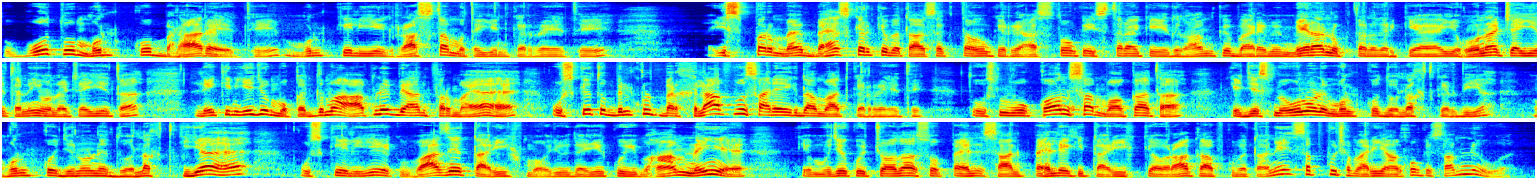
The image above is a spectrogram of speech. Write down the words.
तो वो तो मुल्क को बढ़ा रहे थे, मुल्क के लिए एक रास्ता मुतिन कर रहे थे। इस पर मैं बहस करके बता सकता हूँ कि रियासतों के इस तरह के इदगाम के बारे में मेरा नुक़ नज़र क्या है। ये होना चाहिए था, नहीं होना चाहिए था। लेकिन ये जो मुकदमा आपने बयान फरमाया है, उसके तो बिल्कुल बरखिलाफ़ वो सारे इकदाम कर रहे थे। तो उसमें वो कौन सा मौका था कि जिसमें उन्होंने मुल्क को दो लख्त कर दिया? मुल्क को जिन्होंने दो लख्त किया है, उसके लिए एक वाज तारीख़ मौजूद है। ये कोई वहाम नहीं है कि मुझे कोई चौदह सौ पहले, साल पहले की तारीख़ के और आक आपको बताने, सब कुछ हमारी आँखों के सामने हुआ। है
